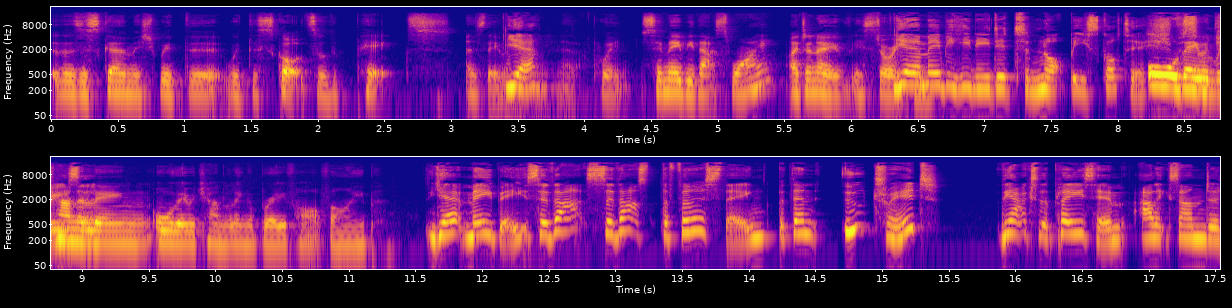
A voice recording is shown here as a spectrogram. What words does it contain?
there's a skirmish with the with the Scots or the Picts as they were Yeah. at that point. So maybe that's why. I don't know historically. Yeah, maybe he needed to not be Scottish. Or they were some reason. channeling, or they were channeling a Braveheart vibe. Yeah, maybe. So that's so that's the first thing. But then Uhtred, the actor that plays him, Alexander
